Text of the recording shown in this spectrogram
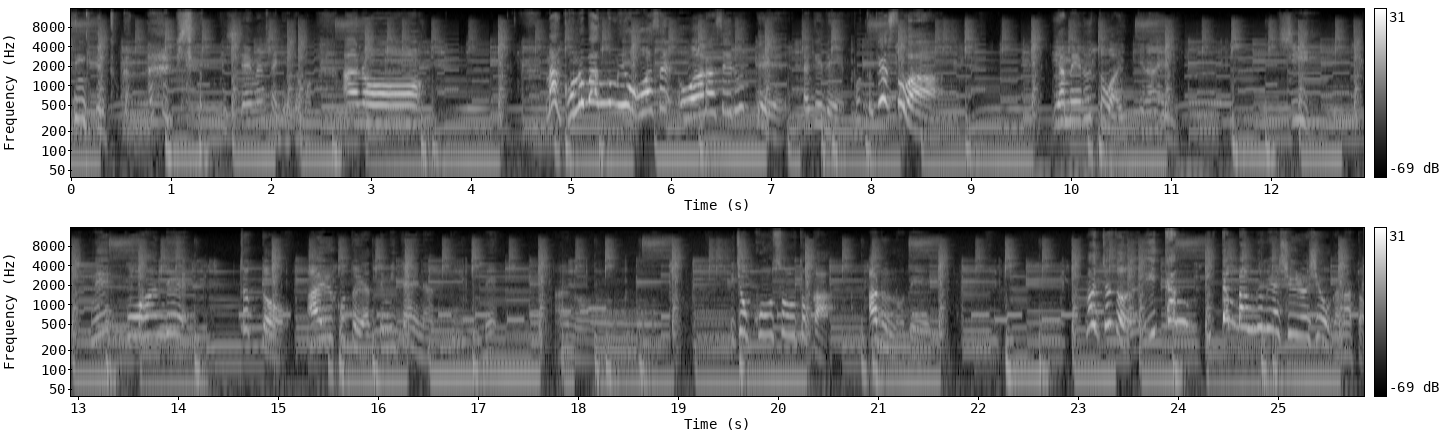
宣言とかしちゃしちゃいましたけどもあのーまあこの番組を終わせ終わらせるってだけでポッドキャストはやめるとは言ってないしね後半でちょっとああいうことやってみたいなっていうねあのー一応構想とかあるのでまあちょっと一旦一旦番組は終了しようかなと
